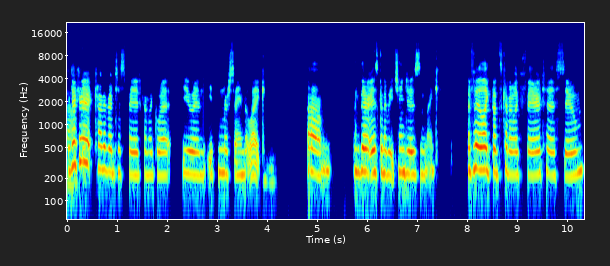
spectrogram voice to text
Like Yeah. I kind of kind of anticipated kind of like what you and Ethan were saying that like um like there is going to be changes and like I feel like that's kind of like fair to assume.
